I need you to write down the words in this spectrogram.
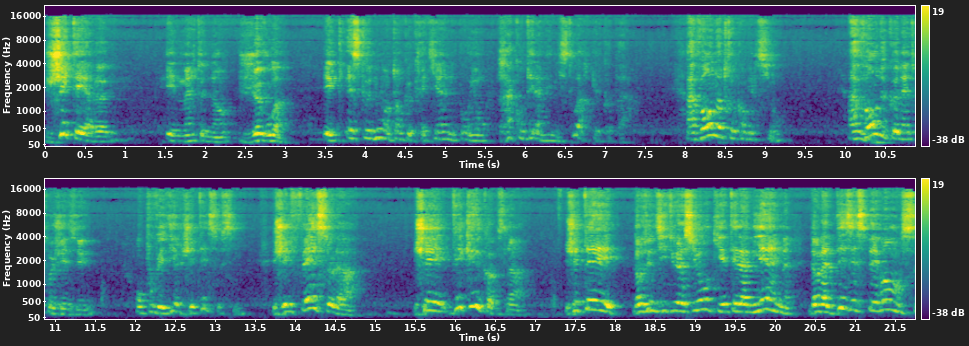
J'étais aveugle, et maintenant je vois. Et est-ce que nous, en tant que chrétiens, nous pourrions raconter la même histoire quelque part? Avant notre conversion, avant de connaître Jésus, on pouvait dire j'étais ceci, j'ai fait cela, j'ai vécu comme cela. J'étais dans une situation qui était la mienne, dans la désespérance,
